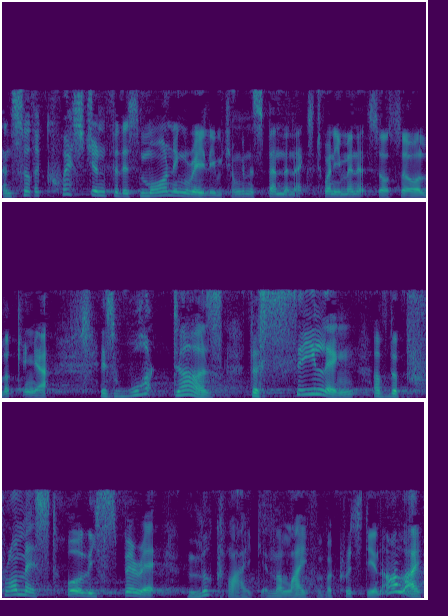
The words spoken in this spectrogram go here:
and so the question for this morning, really, which I'm going to spend the next 20 minutes or so looking at, is what does the sealing of the promised Holy Spirit look like in the life of a Christian? Our life.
